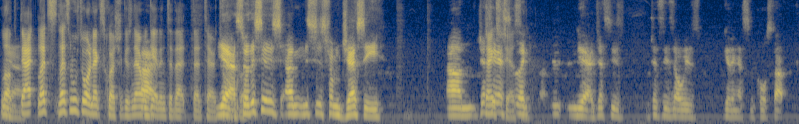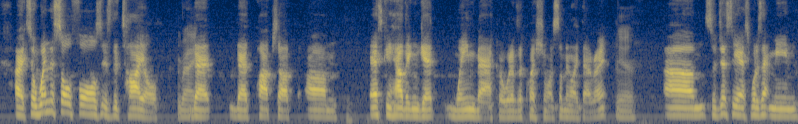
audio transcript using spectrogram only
look, Yeah. that let's let's move to our next question because now we're right. getting into that that territory. Yeah. Go So this is um this is from Jesse. Um, Jesse Thanks, asked, Jesse. like, yeah, Jesse's Jesse's always giving us some cool stuff. All right. So when the soul falls is the tile right. that that pops up, um, asking how they can get Wayne back or whatever the question was, something like that, right? yeah. Um, so Jesse asked, "What does that mean?"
